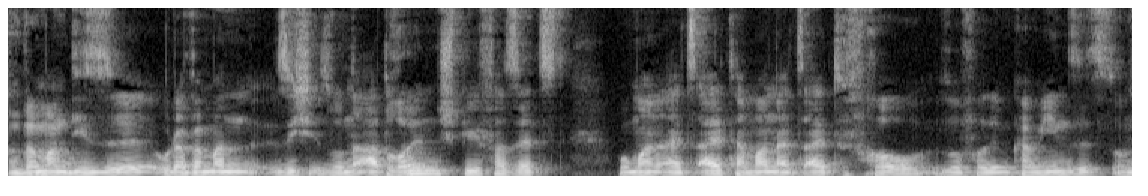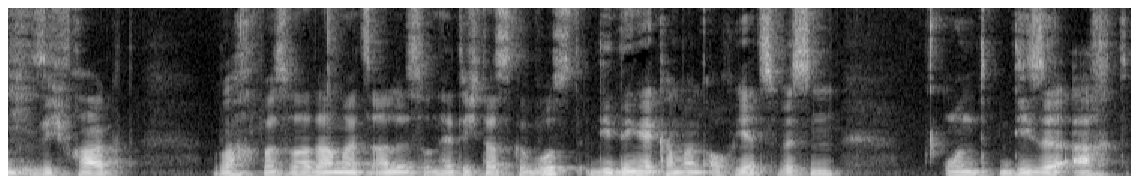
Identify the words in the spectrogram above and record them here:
Und wenn man diese, oder wenn man sich so eine Art Rollenspiel versetzt, wo man als alter Mann, als alte Frau so vor dem Kamin sitzt und sich fragt, wach, was war damals alles und hätte ich das gewusst? Die Dinge kann man auch jetzt wissen und diese acht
